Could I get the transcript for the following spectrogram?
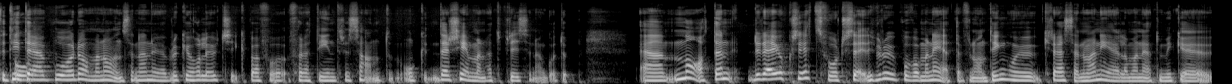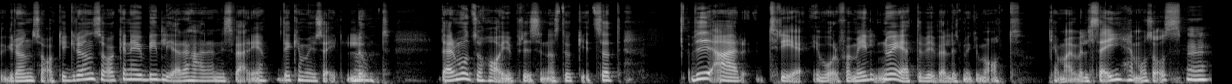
För tittar jag på de annonserna nu, jag brukar hålla utkik bara för, för att det är intressant och där ser man att priserna har gått upp. Eh, maten, det där är också jättesvårt att säga. Det beror ju på vad man äter för någonting och hur kräsen man är eller om man äter mycket grönsaker. Grönsakerna är ju billigare här än i Sverige. Det kan man ju säga lugnt. Däremot så har ju priserna stuckit. Så att vi är tre i vår familj. Nu äter vi väldigt mycket mat kan man väl säga hemma hos oss. Mm.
